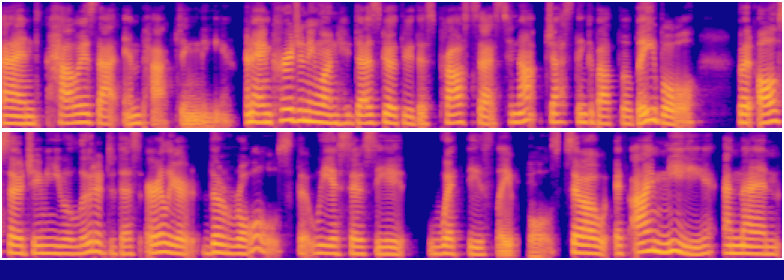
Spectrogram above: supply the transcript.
and how is that impacting me? And I encourage anyone who does go through this process to not just think about the label, but also, Jamie, you alluded to this earlier, the roles that we associate with these labels. So if I'm me and then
